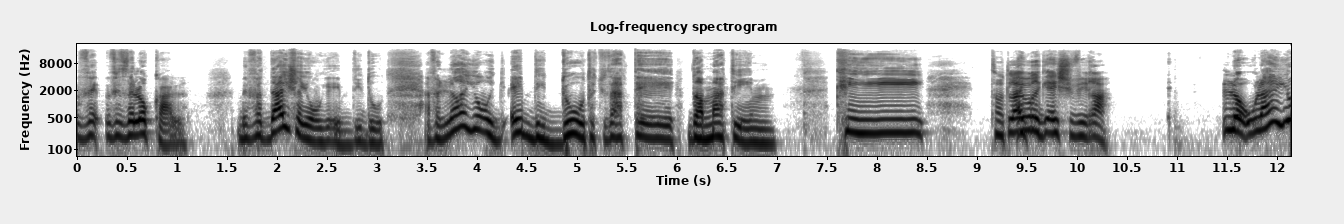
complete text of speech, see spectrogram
ו- וזה לא קל. בוודאי שהיו רגעי בדידות, אבל לא היו רגעי בדידות, את יודעת, אה, דרמטיים. כי... זאת אומרת, לא היו רגעי שבירה. לא, אולי היו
